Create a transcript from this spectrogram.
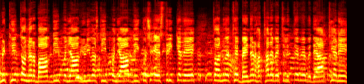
ਮਿੱਠੀ ਧੁਨ ਰਬਾਬ ਦੀ, ਪੰਜਾਬ ਯੂਨੀਵਰਸਿਟੀ ਪੰਜਾਬ ਦੀ। ਕੁਝ ਇਸ ਤਰੀਕੇ ਦੇ ਤੁਹਾਨੂੰ ਇੱਥੇ ਬੈਨਰ ਹੱਥਾਂ ਦੇ ਵਿੱਚ ਲਿੱਤੇ ਹੋਏ ਵਿਦਿਆਰਥੀਆਂ ਨੇ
